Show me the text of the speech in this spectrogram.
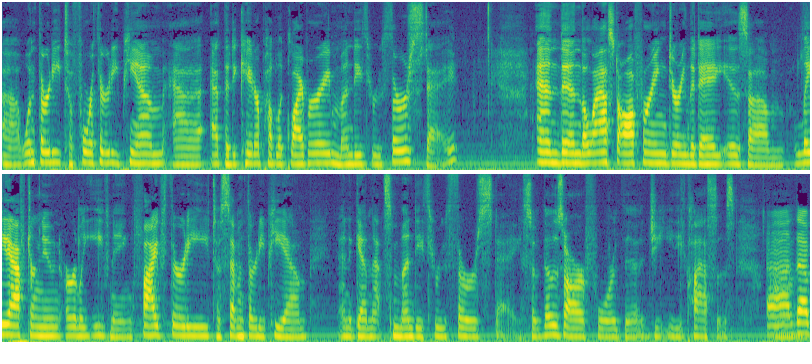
uh, 1.30 to 4.30 p.m. At, at the Decatur Public Library, Monday through Thursday. And then the last offering during the day is um, late afternoon, early evening, 5:30 to 7:30 p.m. And again, that's Monday through Thursday. So those are for the GED classes. Uh, um, the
